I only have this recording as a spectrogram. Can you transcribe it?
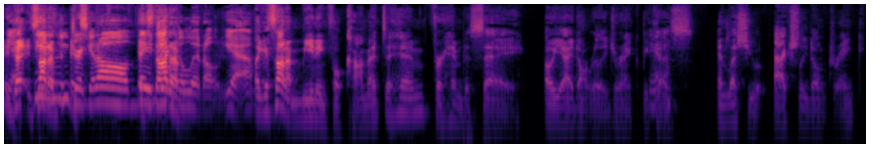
yeah, it's he not doesn't a, drink at all. They drink a- a, little. Yeah. like it's not a meaningful comment to him for him to say, "Oh yeah, I don't really drink," Yeah. because unless you actually don't drink,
